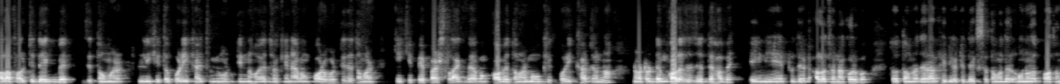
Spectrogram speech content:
ফলাফলটি দেখবে যে তোমার লিখিত পরীক্ষায় তুমি উত্তীর্ণ হয়েছো কিনা এবং পরবর্তীতে তোমার কি কি পেপারস লাগবে এবং কবে তোমার মৌখিক পরীক্ষার জন্য নটরডেম কলেজে যেতে হবে, এই নিয়ে এ টু জেড আলোচনা করব। তো তোমরা যারা ভিডিওটি দেখছ, তোমাদের অনুরোধ প্রথম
